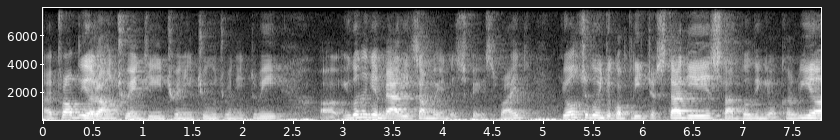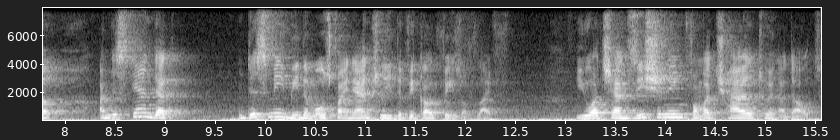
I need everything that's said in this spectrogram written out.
Right probably around 20 22 23 uh, you're going to get married somewhere in this phase right? You're also going to complete your studies start building your career. Understand that this may be the most financially difficult phase of life. You are transitioning from a child to an adult.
